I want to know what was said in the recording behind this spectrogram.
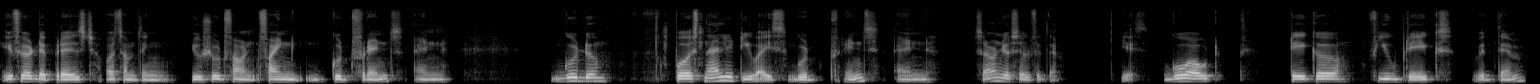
if you're depressed or something you should find find good friends and good um, personality wise good friends and surround yourself with them. Yes go out take a few breaks with them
